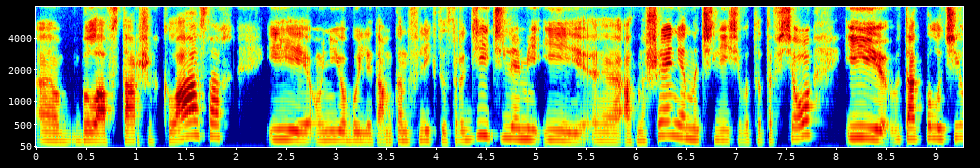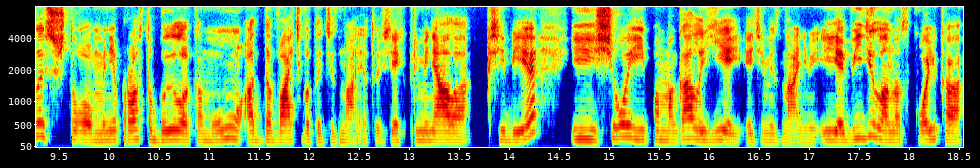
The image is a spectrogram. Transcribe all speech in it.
была в старших классах, и у нее были там конфликты с родителями, и э, отношения начались, и вот это все. И так получилось, что мне просто было кому отдавать вот эти знания. То есть я их применяла к себе, и еще и помогала ей этими знаниями. И я видела, насколько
